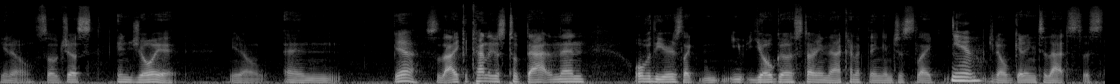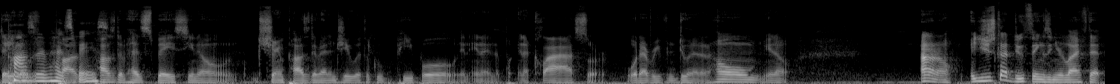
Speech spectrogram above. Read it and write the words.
you know so just enjoy it you know and yeah so i kind of just took that and then over the years like yoga starting that kind of thing and just like Yeah. you know getting to that state Positive of headspace. positive headspace you know sharing positive energy with a group of people in, in, in, a, in a class or whatever even doing it at home you know i don't know you just got to do things in your life that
